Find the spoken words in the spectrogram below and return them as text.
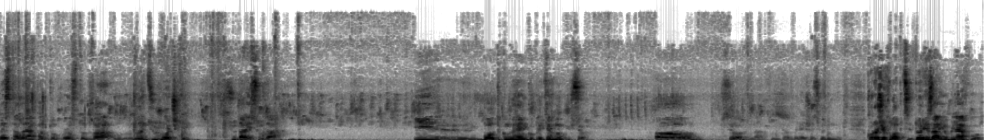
без талрепа, то просто два ланцюжочки сюди і сюди. І е, болтиком легенько притягнув і все. О, все, нахуй там, бля, щось видумати. Коротше, хлопці, дорізаю бляху,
